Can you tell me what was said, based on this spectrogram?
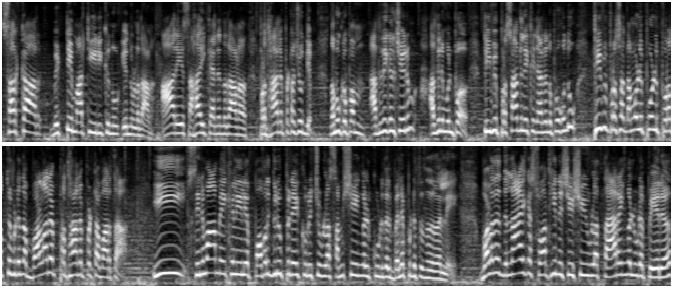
സർക്കാർ വെട്ടിമാറ്റിയിരിക്കുന്നു എന്നുള്ളതാണ്. ആരെ സഹായിക്കാൻ എന്നതാണ് പ്രധാനപ്പെട്ട ചോദ്യം. നമുക്കിപ്പം അതിഥികൾ ചേരും. അതിനു മുൻപ് ടി വി പ്രസാദിലേക്ക് ഞാനൊന്ന് പോകുന്നു. ടി വി പ്രസാദ് നമ്മളിപ്പോൾ പുറത്തുവിടുന്ന വളരെ പ്രധാനപ്പെട്ട വാർത്ത. ഈ സിനിമാ മേഖലയിലെ പവർ ഗ്രൂപ്പിനെ കുറിച്ചുള്ള സംശയങ്ങൾ കൂടുതൽ ബലപ്പെടുത്തുന്നതല്ലേ? വളരെ നിർണായക സ്വാധീന ശേഷിയുള്ള താരങ്ങളുടെ പേര്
